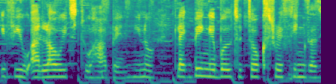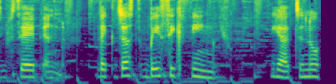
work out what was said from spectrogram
if you allow it to happen you know. Like being able to talk through things as you've said and like just basic things. Yeah to know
